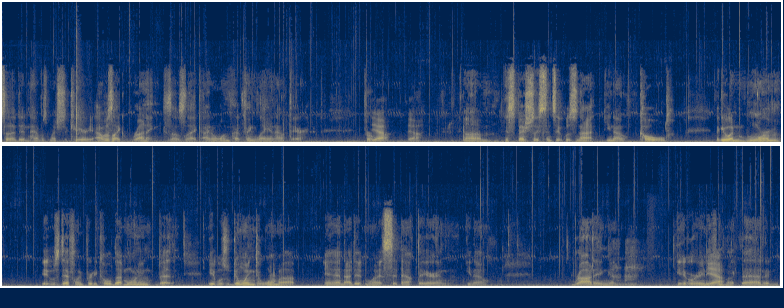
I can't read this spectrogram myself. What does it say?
so that I didn't have as much to carry. I was like running because I was like, I don't want that thing laying out there. For yeah yeah um, especially since it was not, you know, cold. Like it wasn't warm. It was definitely pretty cold that morning, but it was going to warm up, and I didn't want it sitting out there and you know rotting and or anything Yeah. like that. And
